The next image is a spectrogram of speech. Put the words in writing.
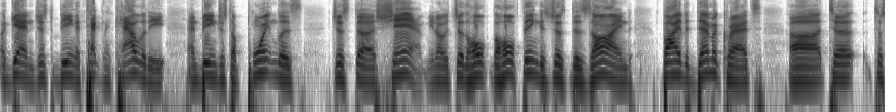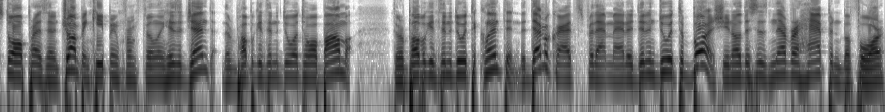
Again, just being a technicality and being just a pointless, just a sham. You know, it's just, the whole the whole thing is just designed by the Democrats uh, to to stall President Trump and keep him from filling his agenda. The Republicans didn't do it to Obama. The Republicans didn't do it to Clinton. The Democrats, for that matter, didn't do it to Bush. You know, this has never happened before.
